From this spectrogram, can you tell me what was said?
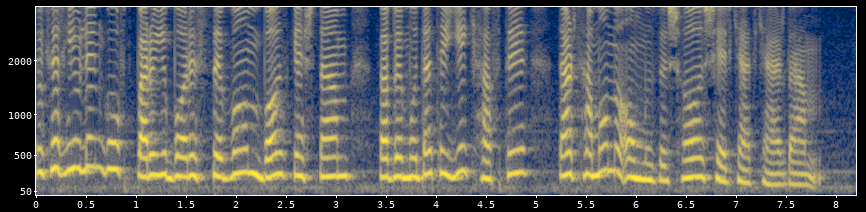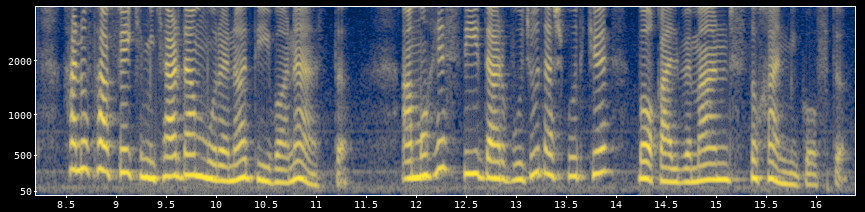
دکتر هیولن گفت برای بار سوم بازگشتم و به مدت یک هفته در تمام آموزش ها شرکت کردم. هنوز هم فکر می کردم مورنا دیوانه است. اما حسی در وجودش بود که با قلب من سخن می گفت.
